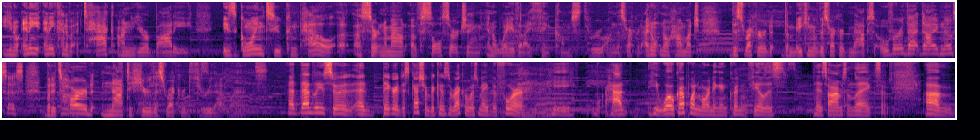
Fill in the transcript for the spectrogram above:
you know any any kind of attack on your body is going to compel a, a certain amount of soul searching in a way that I think comes through on this record. I don't know how much this record, the making of this record, maps over that diagnosis, but it's hard not to hear this record through that lens. That, that leads to a, a bigger discussion because the record was made before he had he woke up one morning and couldn't feel his his arms and legs and um,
